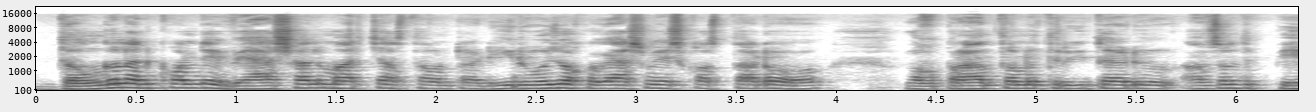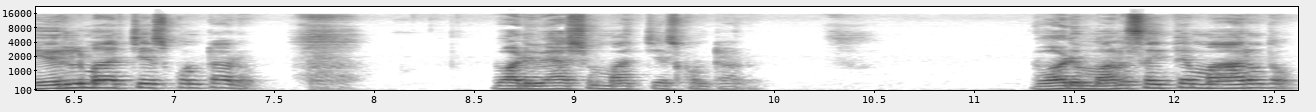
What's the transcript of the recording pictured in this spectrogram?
దొంగలు అనుకోండి వేషాలు మార్చేస్తూ ఉంటాడు. ఈరోజు ఒక వేషం వేసుకొస్తాడో ఒక ప్రాంతంలో తిరుగుతాడు అవసరం పేర్లు మార్చేసుకుంటాడు. వాడి వేషం మార్చేసుకుంటాడు. వాడి మనసు అయితే మారదు.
